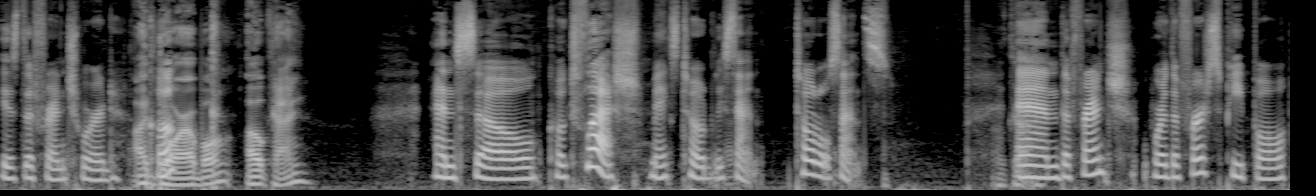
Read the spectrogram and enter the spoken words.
is the French word cook. adorable. Okay, And so cooked flesh makes totally sense. Total sense. okay. And the French were the first people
